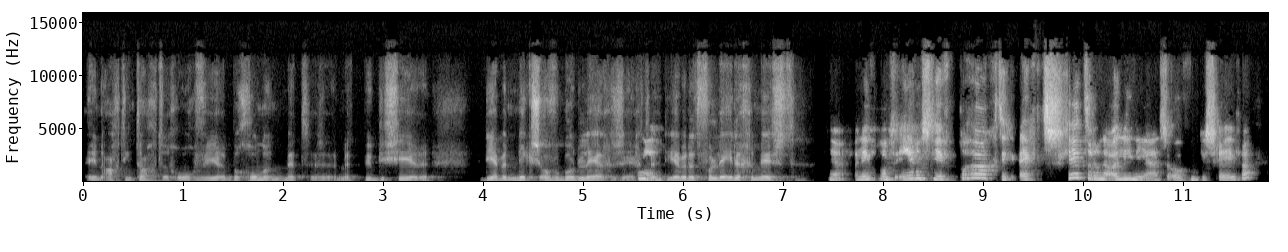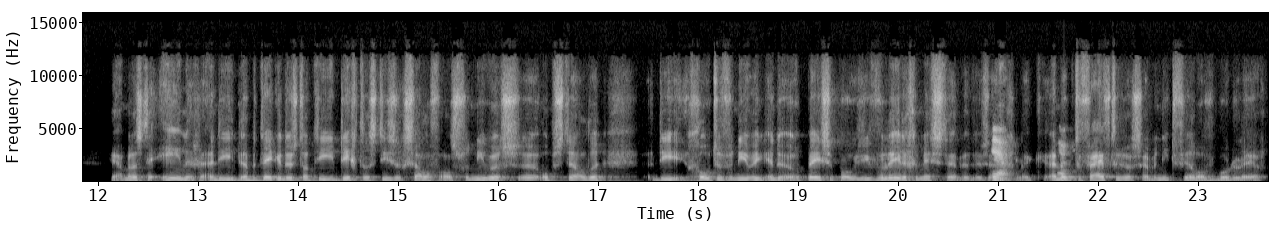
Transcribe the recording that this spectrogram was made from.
in 1880 ongeveer begonnen met, uh, met publiceren, die hebben niks over Baudelaire gezegd. Hè? Die hebben het volledig gemist. Ja, alleen Frans Erens die heeft prachtig, echt schitterende alinea's over hem geschreven. Ja, maar dat is de enige. En die, dat betekent dus dat die dichters die zichzelf als vernieuwers uh, opstelden, die grote vernieuwing in de Europese poëzie volledig gemist hebben. Dus eigenlijk. En ook de vijftigers hebben niet veel over Baudelaire,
